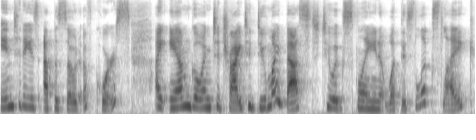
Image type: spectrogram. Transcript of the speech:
In today's episode, of course, I am going to try to do my best to explain what this looks like.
